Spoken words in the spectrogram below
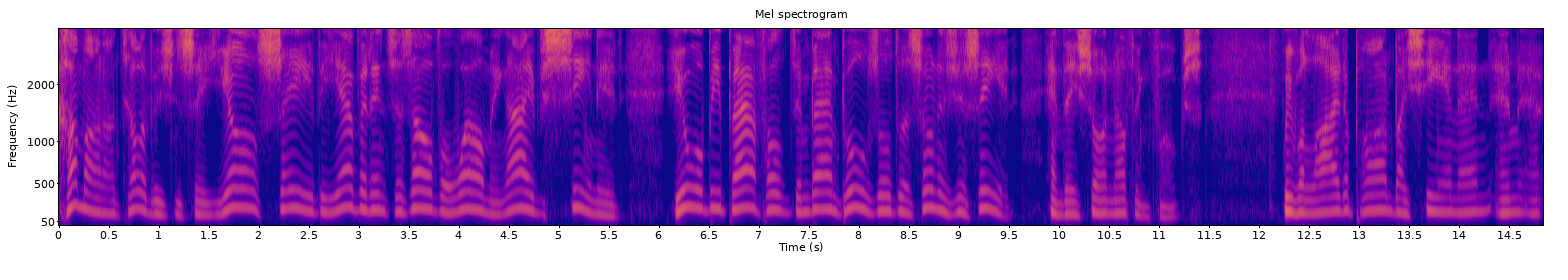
come out on television and say, You'll see the evidence is overwhelming. I've seen it. You will be baffled and bamboozled as soon as you see it. And they saw nothing, folks. We were lied upon by CNN and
